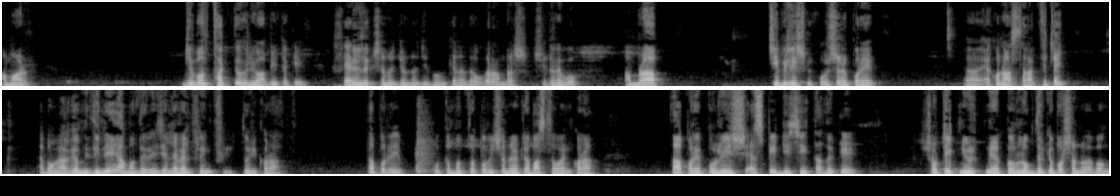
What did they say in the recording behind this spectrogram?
আমার জীবন থাকতে হলেও আমি এটাকে ফেয়ার ইলেকশনের জন্য যে ভূমিকা না দেবো কারণ আমরা সেটা নেব। আমরা চিফ ইলেকশন কমিশনের উপরে আহ, এখনও আস্থা রাখতে চাই। এবং আগামী দিনে আমাদের এই যে লেভেল প্লেইং ফিল্ড তৈরি করা, তারপরে উত্তমত্ব কমিশনের এটা বাস্তবায়ন করা, তারপরে পুলিশ এসপি ডিসি তাদেরকে সঠিক নির- নিরপেক্ষ লোকদেরকে বসানো এবং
